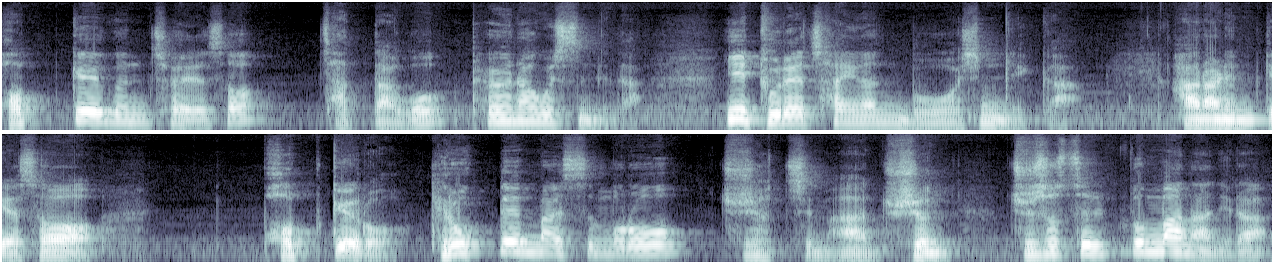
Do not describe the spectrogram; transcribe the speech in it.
법궤 근처에서 잤다고 표현하고 있습니다. 이 둘의 차이는 무엇입니까? 하나님께서 법궤로 기록된 말씀으로 주셨지만 주셨, 주셨을 뿐만 아니라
